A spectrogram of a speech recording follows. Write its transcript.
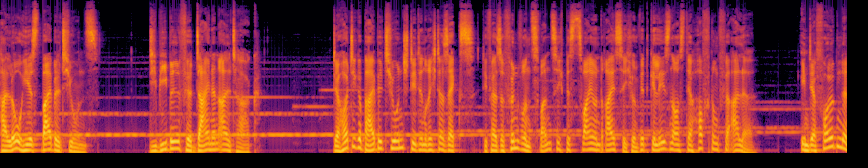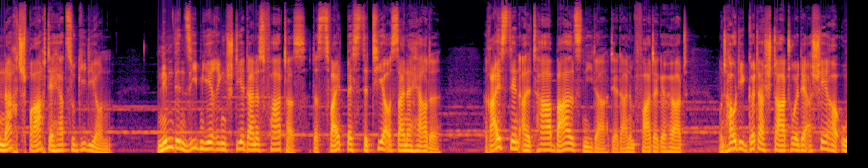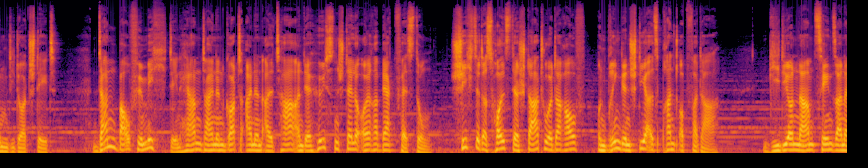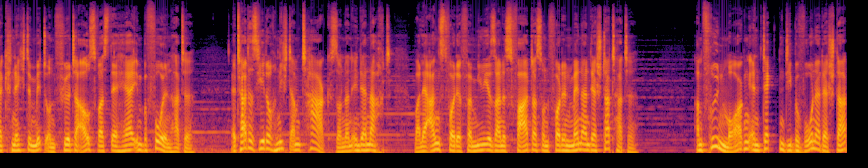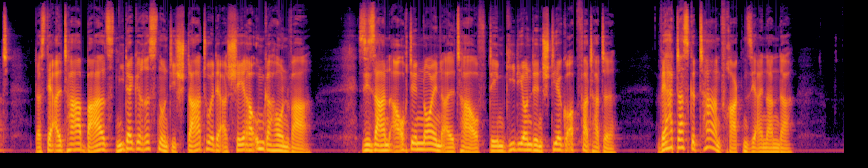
Hallo, hier ist Bibletunes. Die Bibel für deinen Alltag. Der heutige Bibletune steht in Richter 6, die Verse 25 bis 32 und wird gelesen aus der Hoffnung für alle. In der folgenden Nacht sprach der Herr zu Gideon: Nimm den siebenjährigen Stier deines Vaters, das zweitbeste Tier aus seiner Herde, reiß den Altar Baals nieder, der deinem Vater gehört, und hau die Götterstatue der Aschera um, die dort steht dann bau für mich, den Herrn deinen Gott, einen Altar an der höchsten Stelle eurer Bergfestung. Schichte das Holz der Statue darauf und bring den Stier als Brandopfer dar. Gideon nahm zehn seiner Knechte mit und führte aus, was der Herr ihm befohlen hatte. Er tat es jedoch nicht am Tag, sondern in der Nacht, weil er Angst vor der Familie seines Vaters und vor den Männern der Stadt hatte. Am frühen Morgen entdeckten die Bewohner der Stadt, dass der Altar Baals niedergerissen und die Statue der Aschera umgehauen war. Sie sahen auch den neuen Altar, auf dem Gideon den Stier geopfert hatte. Wer hat das getan? fragten sie einander.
